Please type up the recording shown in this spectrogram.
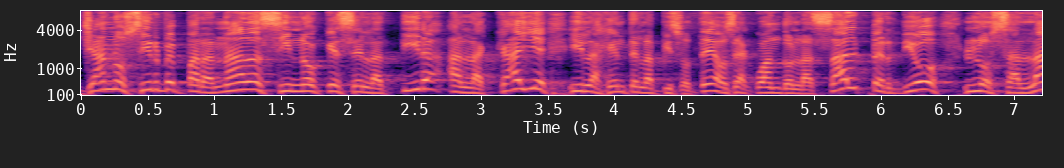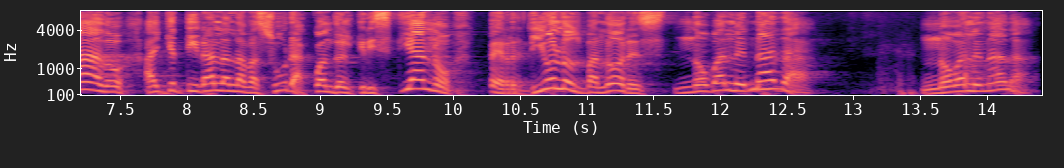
ya no sirve para nada, sino que se la tira a la calle y la gente la pisotea. O sea, cuando la sal perdió lo salado, hay que tirarla a la basura. Cuando el cristiano perdió los valores, no vale nada. No vale nada.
